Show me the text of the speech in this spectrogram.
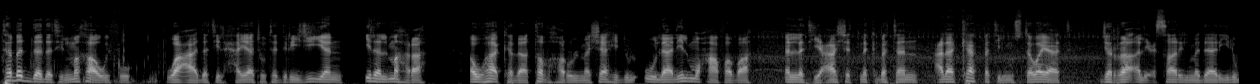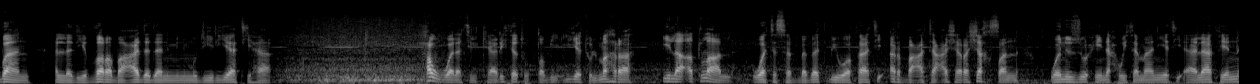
تبددت المخاوف وعادت الحياة تدريجيا إلى المهرة أو هكذا تظهر المشاهد الأولى للمحافظة التي عاشت نكبة على كافة المستويات جراء الإعصار المداري لبان الذي ضرب عددا من مديرياتها. حولت الكارثة الطبيعية المهرة إلى أطلال وتسببت بوفاة 14 شخصا ونزوح نحو ثمانية آلاف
